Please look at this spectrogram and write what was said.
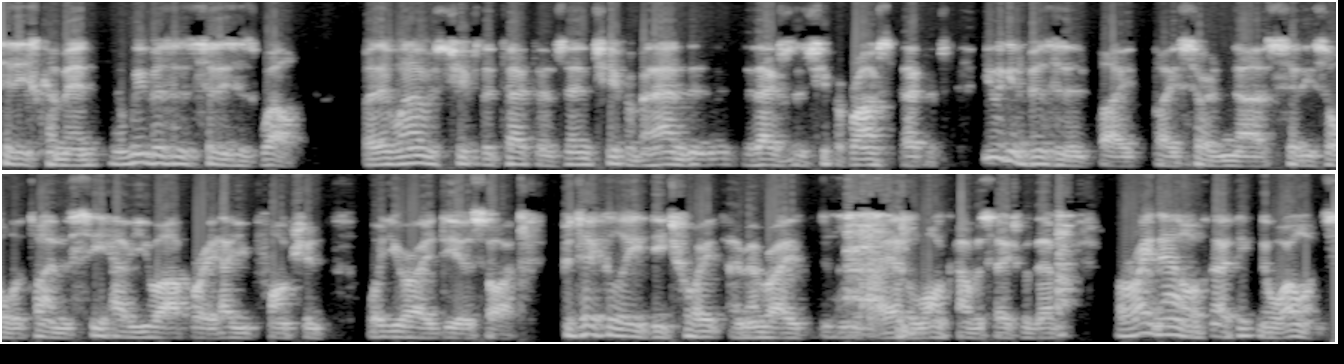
cities come in, and we visit cities as well. But when I was chief of detectives and chief of Manhattan detectives and chief of Bronx detectives, you would get visited by by certain uh, cities all the time to see how you operate, how you function, what your ideas are. Particularly Detroit. I remember I, I had a long conversation with them. But right now, I think New Orleans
